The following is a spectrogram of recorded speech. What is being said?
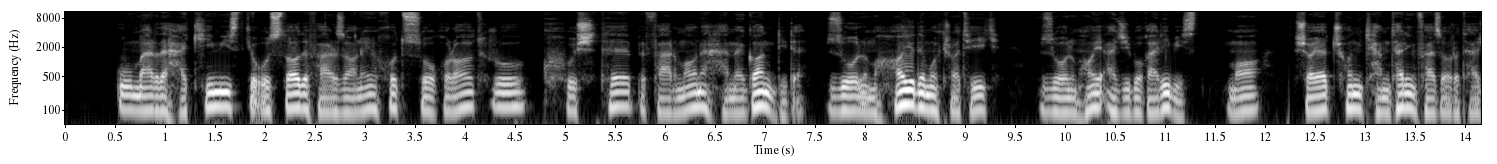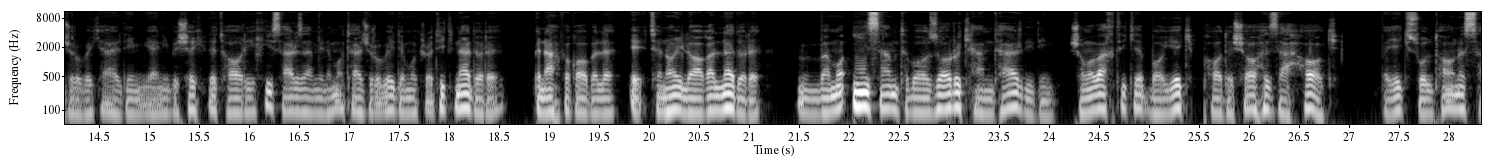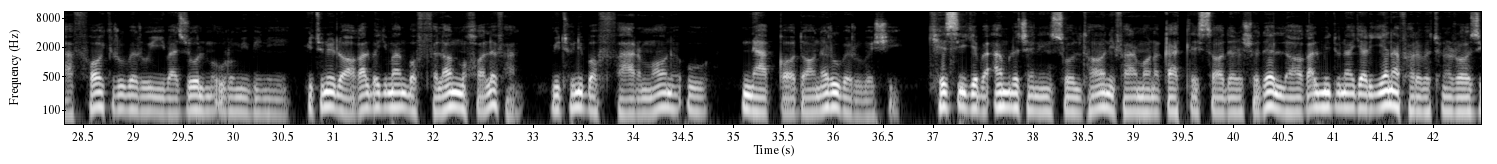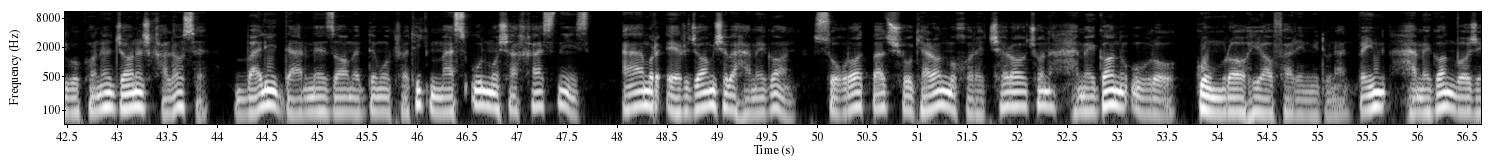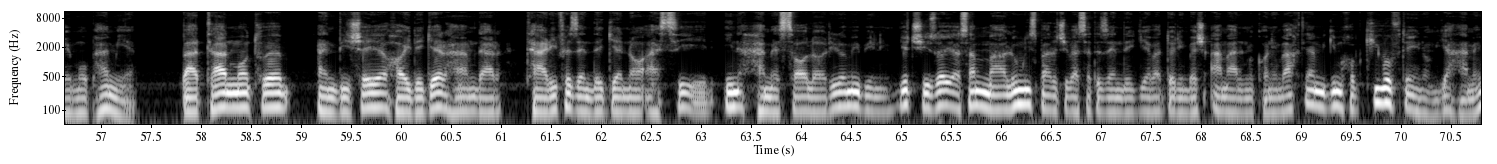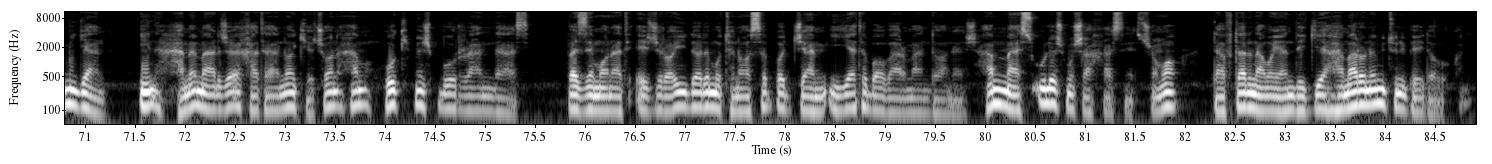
او مرد حکیمی است که استاد فرزانه خود سقرات رو کشته به فرمان همگان دیده. ظلم های دموکراتیک ظلم های عجیب و غریبی است. ما شاید چون کمتر این فضا رو تجربه کردیم یعنی به شکل تاریخی سرزمین ما تجربه دموکراتیک نداره به نحو قابل اعتنایی لاقل نداره. و ما این سمت بازار رو کمتر دیدیم. شما وقتی که با یک پادشاه زحاک و یک سلطان صفاک روبرویی و ظلم او رو می‌بینی می‌تونی لاقل بگی من با فلان مخالفم. می‌تونی با فرمان او نقادانه روبرو بشی. کسی که به امر چنین سلطانی فرمان قتلش صادر شده لاقل می‌دونه اگر یه نفر رو بتونه راضی بکنه جانش خلاصه. ولی در نظام دموکراتیک مسئول مشخص نیست. امر ارجا میشه به همگان. سقرات بعد شوکران بخوره چرا؟ چون همگان او رو گمراهی آفرین می‌دونن و این همگان واژه مبهمیه. بعدتر ما تو اندیشه هایدگر هم در تعریف زندگی نااصیل این همه سالاری رو می‌بینیم. یه چیزایی اصلا معلوم نیست برای چی وسط زندگیه و داریم بهش عمل می‌کنیم. وقتی هم میگیم خب کی گفته اینو؟ میگه همه میگن. این همه مرجع خطرناکه چون هم حکمش برنده است. و زمانت اجرایی داره متناسب با جمعیت باورمندانش. هم مسئولش مشخص نیست. شما دفتر نمایندگی همه رو نمی‌تونی پیدا بکنی.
